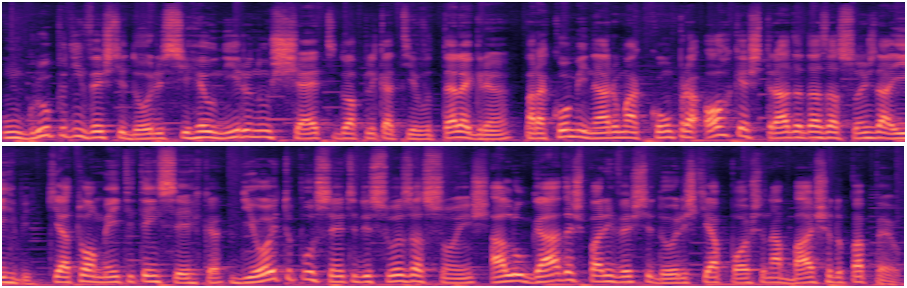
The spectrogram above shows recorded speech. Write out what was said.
um grupo de investidores se reuniram no chat do aplicativo Telegram para combinar uma compra orquestrada das ações da IRB, que atualmente tem cerca de 8% de suas ações alugadas para investidores que apostam na baixa do papel.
